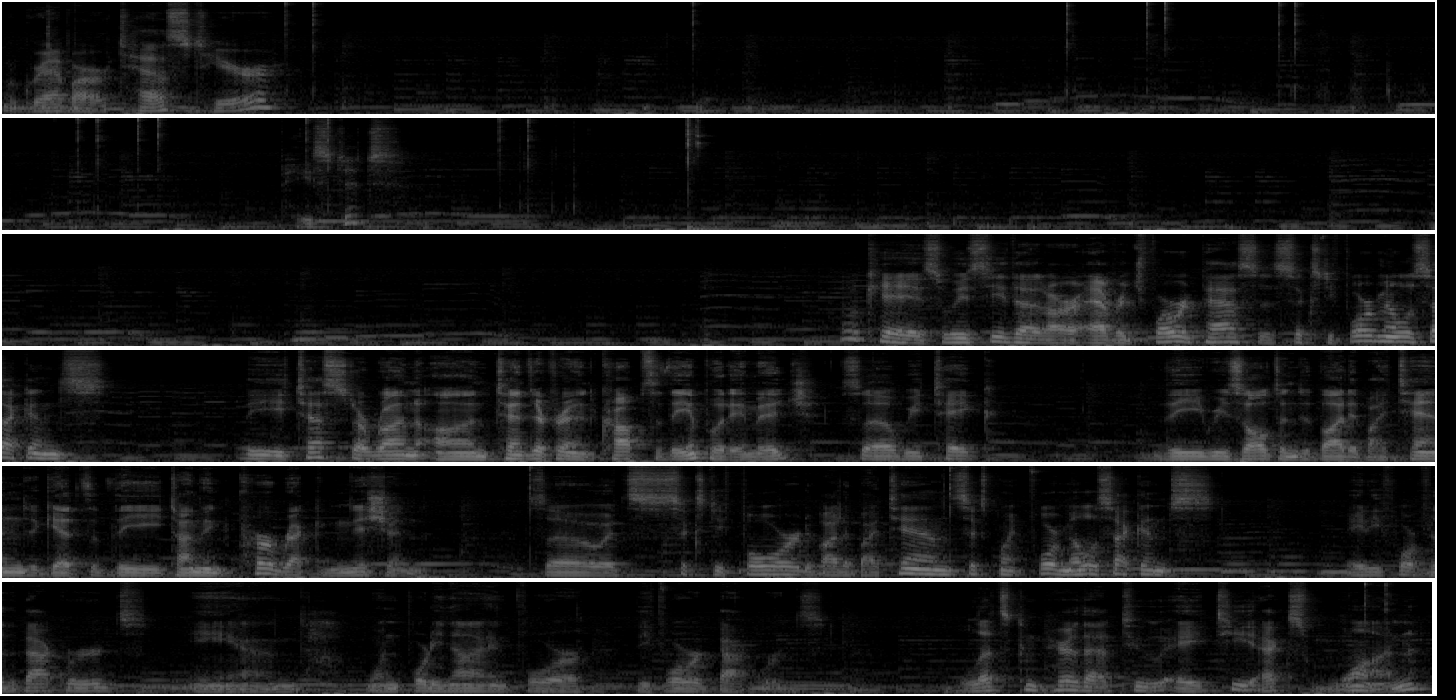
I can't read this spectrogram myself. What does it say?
We'll grab our test here. paste it. Okay, so we see that our average forward pass is 64 milliseconds. The tests are run on 10 different crops of the input image. So we take the result and divide it by 10 to get the timing per recognition. So it's 64 divided by 10, 6.4 milliseconds, 84 for the backwards, and 149 for the forward backwards. Let's compare that to a TX1.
